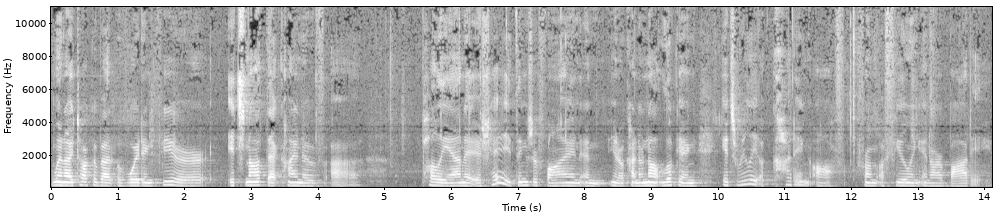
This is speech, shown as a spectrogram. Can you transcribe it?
when I talk about avoiding fear, it's not that kind of uh, Pollyanna-ish, hey, things are fine, and, you know, kind of not looking. It's really a cutting off from a feeling in our body.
